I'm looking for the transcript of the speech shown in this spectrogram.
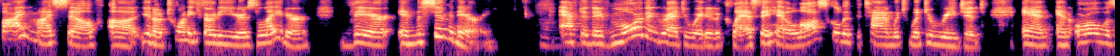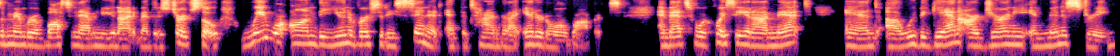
find myself, uh, you know, 20, 30 years later, there in the seminary. Mm-hmm. After they've more than graduated a class, they had a law school at the time, which went to Regent, and, and Oral was a member of Boston Avenue United Methodist Church. So we were on the university senate at the time that I entered Oral Roberts. And that's where Kwasi and I met, and uh, we began our journey in ministry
